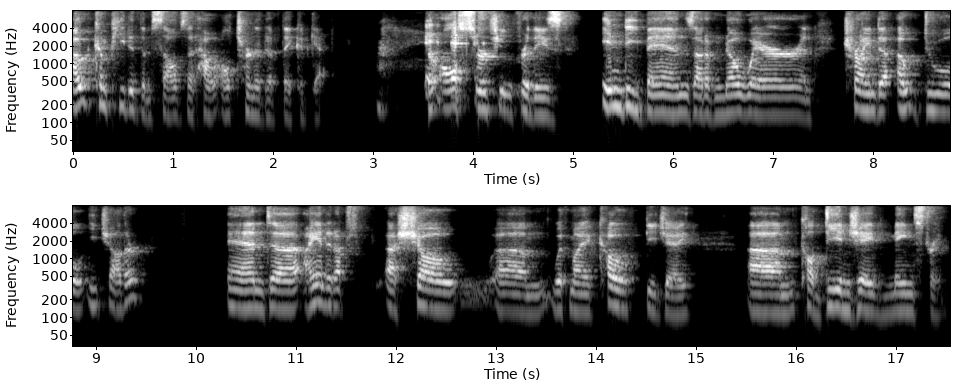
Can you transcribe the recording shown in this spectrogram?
outcompeted themselves at how alternative they could get. They're all searching for these indie bands out of nowhere and trying to outduel each other. And uh, I ended up a show um, with my co-DJ um, called D&J Mainstream.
